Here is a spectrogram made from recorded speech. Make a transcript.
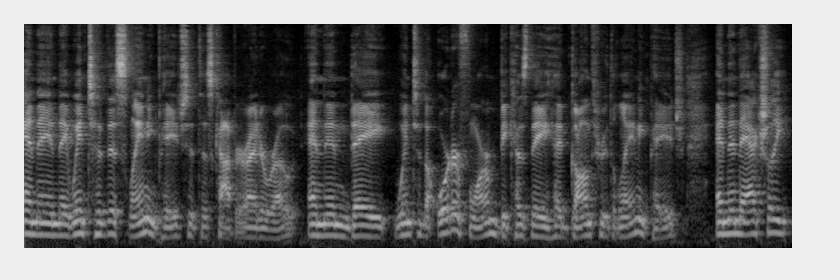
and then they went to this landing page that this copywriter wrote. And then they went to the order form because they had gone through the landing page. And then they actually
